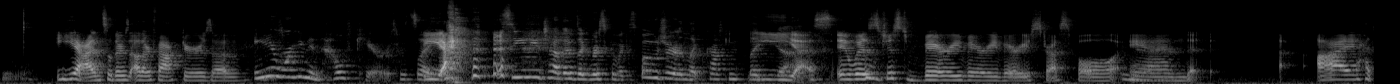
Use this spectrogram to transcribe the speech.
too. Yeah, and so there's other factors of, And you're working in healthcare, so it's like yeah. seeing each other's like risk of exposure and like crossing like yeah. Yes, it was just very, very, very stressful, Yeah. and I had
